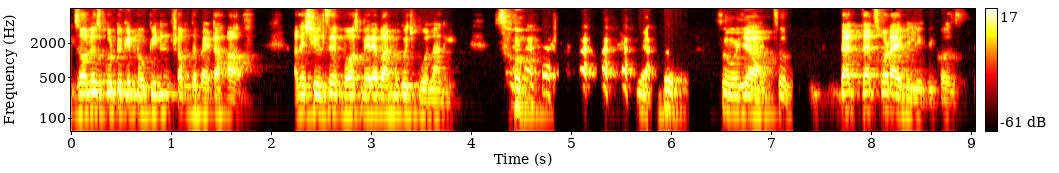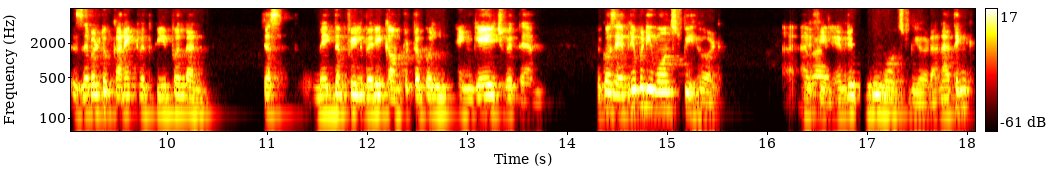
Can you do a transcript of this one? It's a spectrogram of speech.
it's always good to get an opinion from the better half and then she'll say boss mere baare mein kuch bola nahi so yeah so yeah so that that's what i believe because is able to connect with people and just make them feel very comfortable engage with them because everybody wants to be heard. I, right. feel everybody wants to be heard. And i think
